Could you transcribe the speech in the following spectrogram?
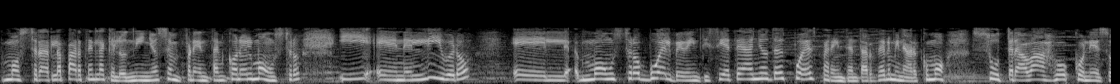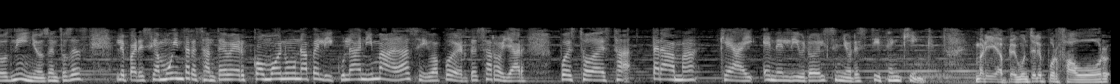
mostrar la parte en la que los niños se enfrentan con el monstruo y en el libro el monstruo vuelve 27 años después para intentar terminar como su trabajo con esos niños. Entonces le parecía muy interesante ver cómo en una película animada se iba a poder desarrollar pues toda esta trama que hay en el libro del señor Stephen King. María, pregúntele por favor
